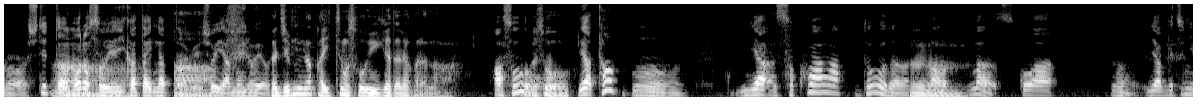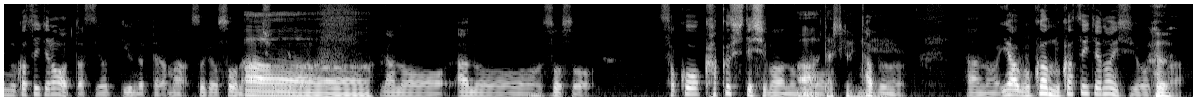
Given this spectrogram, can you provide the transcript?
ら、してたからそういう言い方になったわけでしょやめろよ。自分なんかいつもそういう言い方だからな。あ、そう？そいや、多分、いや、そこは、どうだろうね。うんまあ、まあ、そこは、うん。いや、別にムカついてなかったっすよって言うんだったら、まあ、それをそうなんでしょうけど。ああの、あの、そうそう。そこを隠してしまうのも、確かにね多分、あの、いや、僕はムカついてないですよ、とか。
